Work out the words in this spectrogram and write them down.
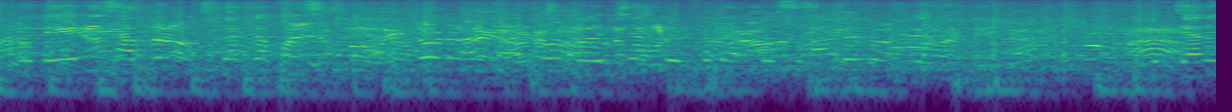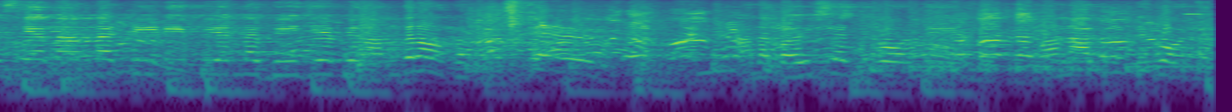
మన లేడీస్ అందరూ ఉచితంగా పరిస్థితి జనసేన అన్న టీడీ బీజేపీ అందరం ఒక మన భవిష్యత్తు కోటే మన అభివృద్ధి కోటే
